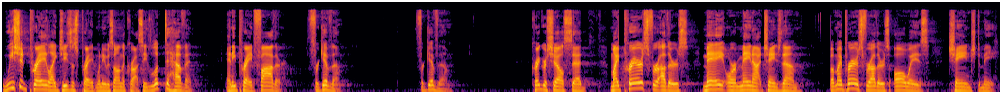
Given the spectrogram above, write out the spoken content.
We should pray like Jesus prayed when he was on the cross. He looked to heaven and he prayed, Father, forgive them. Forgive them. Craig Groeschel said, My prayers for others may or may not change them, but my prayers for others always changed me.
